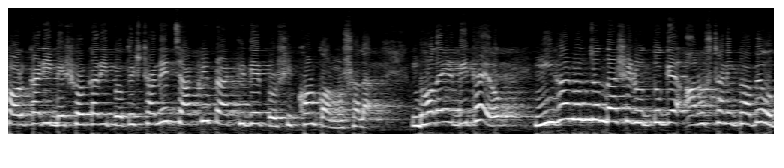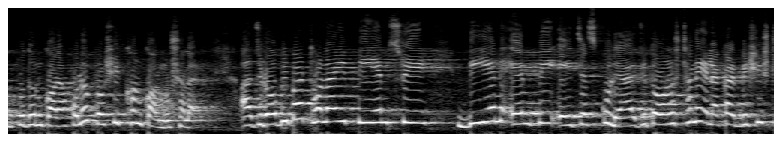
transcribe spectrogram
সরকারি, বেসরকারি প্রতিষ্ঠানে চাকরি প্রার্থীদের প্রশিক্ষণ কর্মশালা। ধলাইয়ের বিধায়ক নিহার রঞ্জন দাসের উদ্যোগে আনুষ্ঠানিকভাবে উদ্বোধন করা হলো প্রশিক্ষণ কর্মশালা। আজ রবিবার Dhalai PM Shri BNMP HS স্কুলে আয়োজিত অনুষ্ঠানে এলাকার বিশিষ্ট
